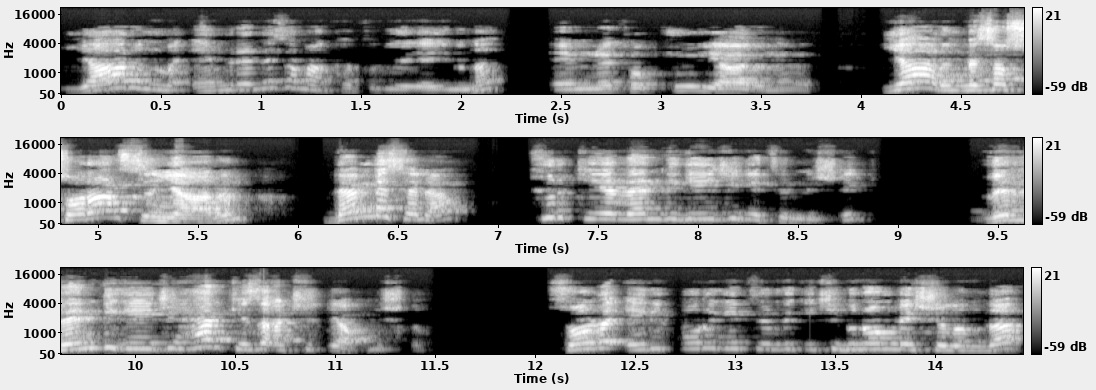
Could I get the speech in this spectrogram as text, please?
yarın mı Emre ne zaman katılıyor yayınına? Emre Topçu yarın evet. Yarın mesela sorarsın yarın. Ben mesela Türkiye Gage'i getirmiştik. Ve Gage'i herkese açık yapmıştım. Sonra Erik Bor'u getirdik 2015 yılında.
